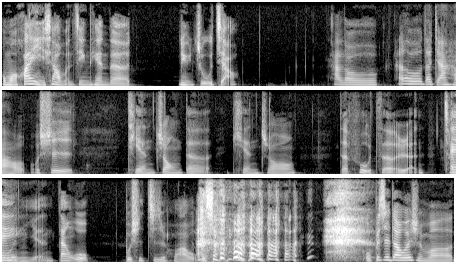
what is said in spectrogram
我们欢迎一下我们今天的女主角。Hello，Hello，大家好，我是田中的田中的负责人陈哎文言，但我不是知花，我不晓得，我不知道为什么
